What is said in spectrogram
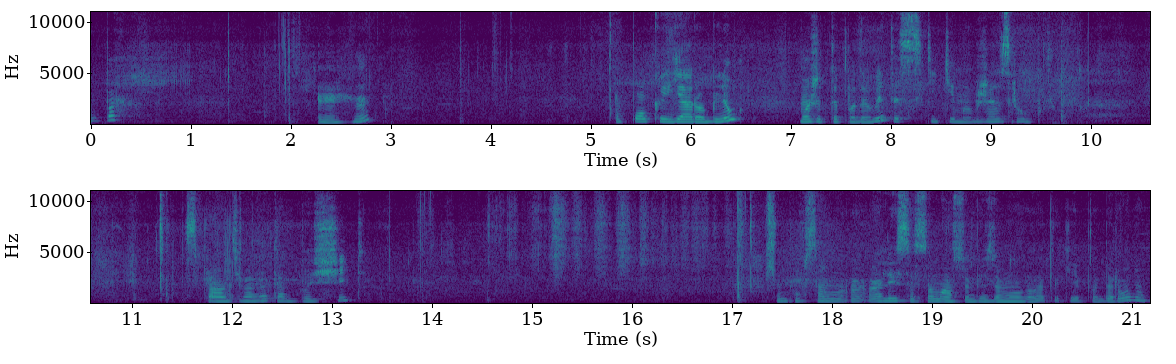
Опа. Угу. Поки я роблю, можете подивитись, скільки ми вже зробили. Справді, воно так блищить. Це був сам Аліса сама собі замовила такий подарунок.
